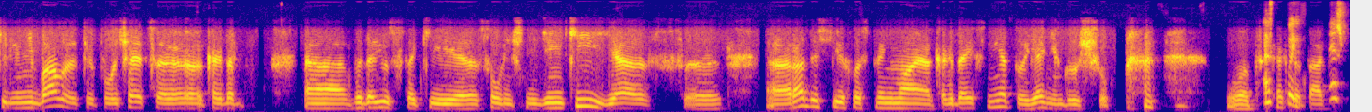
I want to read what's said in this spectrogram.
сильно не балует. И получается, когда э, выдаются такие солнечные деньки, я с радостью их воспринимаю, а когда их нет, то я не грущу. Вот, а как-то так. Знаешь,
